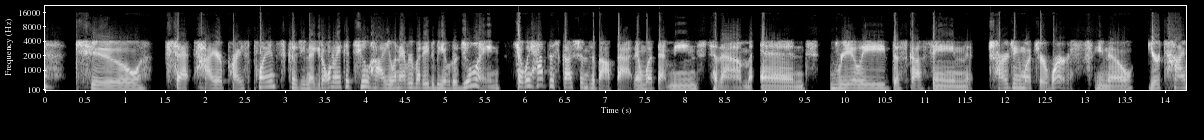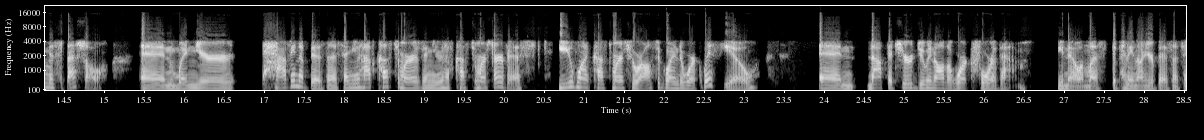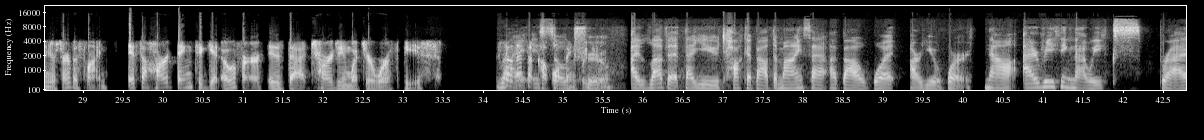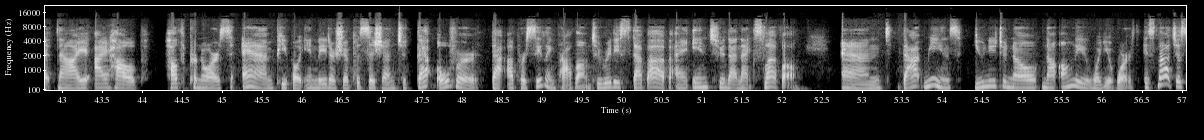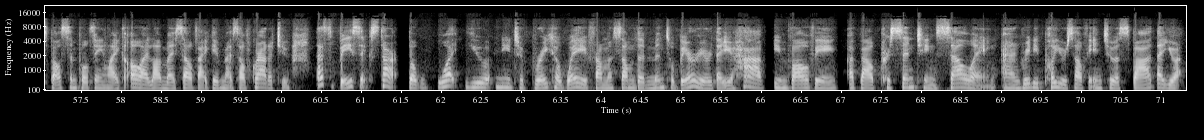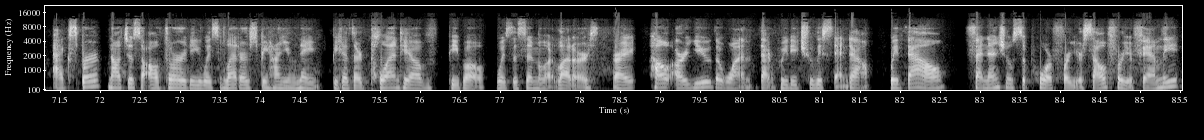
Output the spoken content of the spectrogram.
to set higher price points because you know you don't want to make it too high you want everybody to be able to join. So we have discussions about that and what that means to them and really discussing charging what you're worth you know? Your time is special. And when you're having a business and you have customers and you have customer service you want customers who are also going to work with you and not that you're doing all the work for them you know unless depending on your business and your service line it's a hard thing to get over is that charging what you're worth piece. Right. So that's a couple so things true. I love it that you talk about the mindset about what are you worth. Now, everything that we spread, Now I, I help healthpreneurs and people in leadership position to get over that upper ceiling problem, to really step up and into that next level. And that means you need to know not only what you're worth. It's not just about simple thing like, oh, I love myself. I give myself gratitude. That's basic start. But what you need to break away from some of the mental barrier that you have involving about presenting, selling, and really put yourself into a spot that you're expert, not just authority with letters behind your name, because there are plenty of people with the similar letters, right? How are you the one that really truly stand out? without financial support for yourself, for your family,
